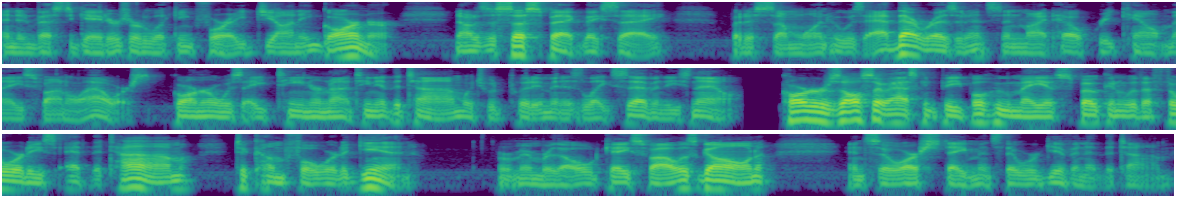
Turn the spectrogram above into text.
and investigators are looking for a Johnny Garner, not as a suspect, they say, but as someone who was at that residence and might help recount May's final hours. Garner was 18 or 19 at the time, which would put him in his late 70s now. Carter is also asking people who may have spoken with authorities at the time to come forward again. Remember, the old case file is gone, and so are statements that were given at the time.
